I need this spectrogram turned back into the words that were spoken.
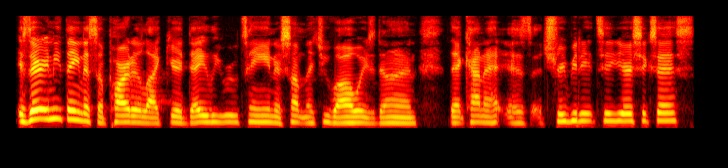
is there anything that's a part of like your daily routine or something that you've always done that kind of has attributed to your success?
